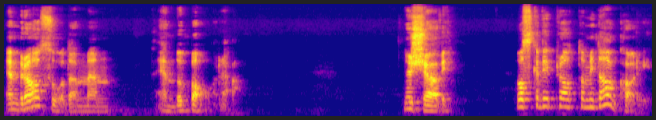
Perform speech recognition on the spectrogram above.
En bra sådan, men ändå bara. Nu kör vi! Vad ska vi prata om idag, Kari?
